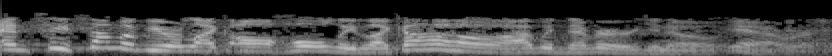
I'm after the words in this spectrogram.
And see, some of you are like all holy, like, oh, I would never, you know, yeah, right.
